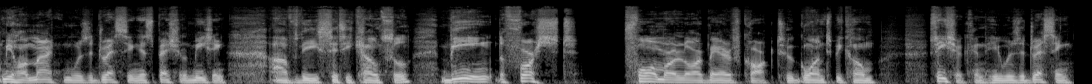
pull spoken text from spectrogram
Micheál Martin was addressing a special meeting of the City Council, being the first former Lord Mayor of Cork to go on to become Taoiseach, and he was addressing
